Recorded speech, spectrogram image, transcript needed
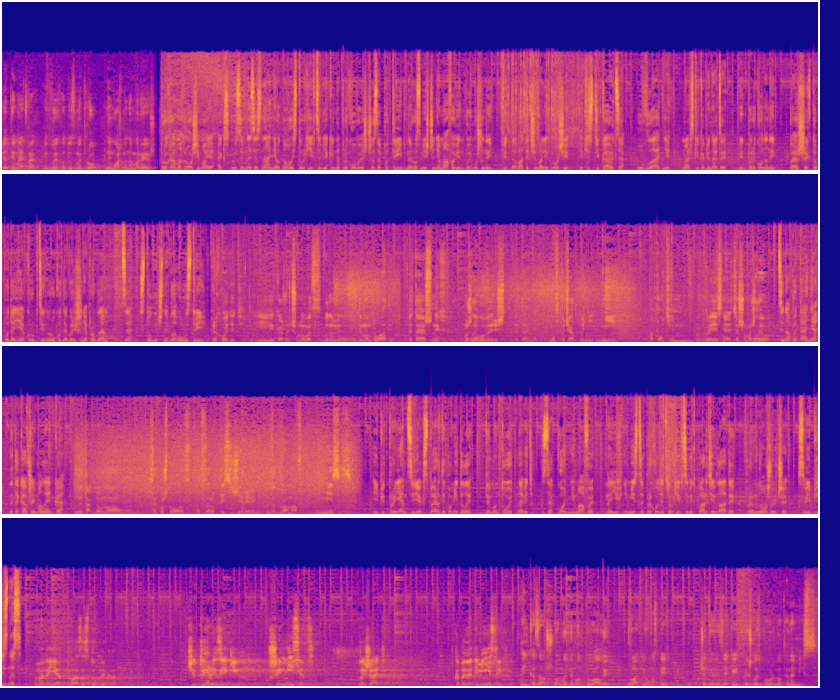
п'яти метрах від виходу з метро. Не можна на мережу. Програма гроші має ексклюзивне зізнання одного із торгівців, який не приховує, що за потрібне розміщення мафа він вимушений віддавати чималі гроші, які стікаються у владні мерські кабінети. Він переконаний, перший, хто подає корупційну руку для вирішення проблем, це столичний благоустрій. приходять і кажуть, що ми вас будемо демонтувати. Питаєш в них, можливо вирішити питання. Ну, спочатку ні. ні. А потім виясняється, що можливо. Ціна питання не така вже й маленька. Не так давно це коштувало 40 тисяч гривень за два мафи в місяць. І підприємці, і експерти помітили, демонтують навіть законні мафи. На їхнє місце приходять торгівці від партії влади, примножуючи свій бізнес. У мене є два заступника, чотири з яких вже місяць лежать в кабінеті міністрів. Він казав, що ми демонтували два кіоски, чотири з яких прийшлось повернути на місце.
